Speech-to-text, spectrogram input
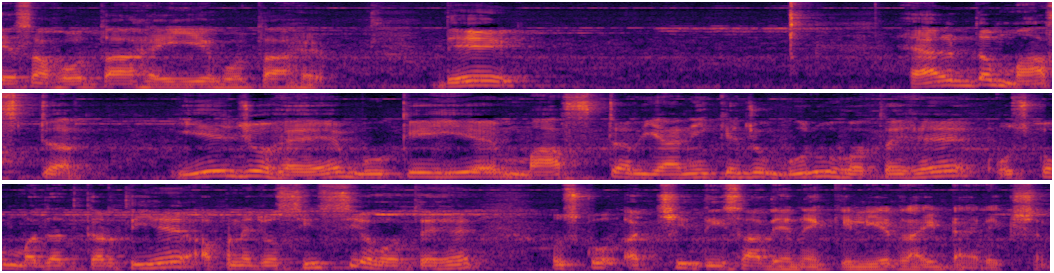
ऐसा होता है, ये होता है। दे हेल्प द मास्टर ये जो है बुके ये मास्टर यानी कि जो गुरु होते हैं, उसको मदद करती है, अपने जो शिष्य होते हैं उसको अच्छी दिशा देने के लिए right direction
